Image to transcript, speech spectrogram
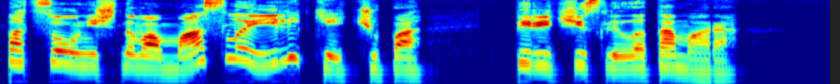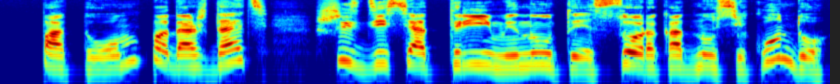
подсолнечного масла или кетчупа, перечислила Тамара. Потом подождать 63 минуты 41 секунду,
